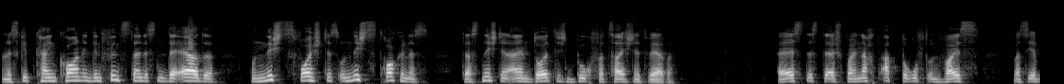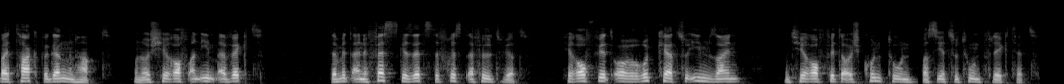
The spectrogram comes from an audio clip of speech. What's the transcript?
Und es gibt kein Korn in den Finsternissen der Erde und nichts Feuchtes und nichts Trockenes, das nicht in einem deutlichen Buch verzeichnet wäre. Er ist es, der euch bei Nacht abberuft und weiß, was ihr bei Tag begangen habt, und euch hierauf an ihm erweckt, damit eine festgesetzte Frist erfüllt wird. Hierauf wird eure Rückkehr zu ihm sein, und hierauf wird er euch kundtun, was ihr zu tun pflegtet.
